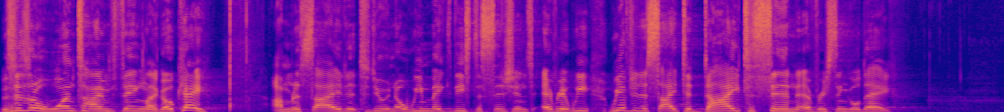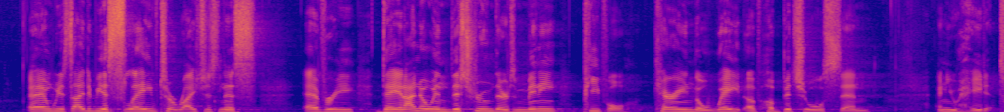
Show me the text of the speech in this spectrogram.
This isn't a one time thing like, okay, I'm going to decide to do it. No, we make these decisions every day. We, we have to decide to die to sin every single day. And we decide to be a slave to righteousness every day. And I know in this room there's many people carrying the weight of habitual sin, and you hate it.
